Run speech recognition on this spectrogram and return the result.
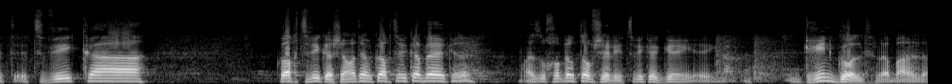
את, צביקה, כוח צביקה, שמעתם כוח צביקה בכזה? אז הוא חבר טוב שלי, צביקה ג- גרין גולד, לא לא.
